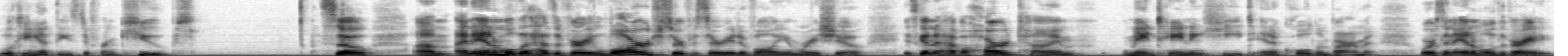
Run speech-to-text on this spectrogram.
looking at these different cubes. So, um, an animal that has a very large surface area to volume ratio is going to have a hard time maintaining heat in a cold environment, whereas an animal with a very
